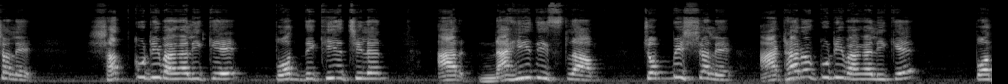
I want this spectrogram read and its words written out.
সালে সাত কোটি বাঙালিকে পথ দেখিয়েছিলেন, আর নাহিদ ইসলাম চব্বিশ সালে আঠারো কোটি বাঙালিকে পথ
